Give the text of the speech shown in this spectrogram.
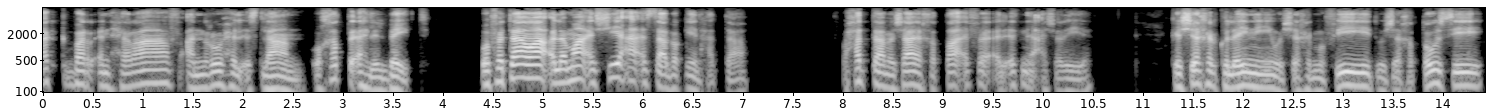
أكبر انحراف عن روح الإسلام وخط أهل البيت وفتاوى علماء الشيعة السابقين حتى وحتى مشايخ الطائفة الاثنى عشرية كالشيخ الكليني والشيخ المفيد والشيخ الطوسي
